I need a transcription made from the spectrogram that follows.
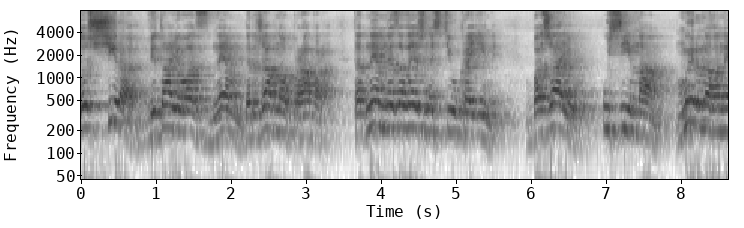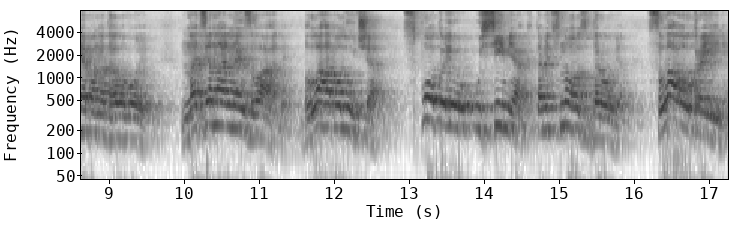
Тож щиро вітаю вас з Днем Державного прапора та Днем Незалежності України. Бажаю усім нам мирного неба над головою, національної злагоди, благополуччя, спокою у сім'ях та міцного здоров'я. Слава Україні!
